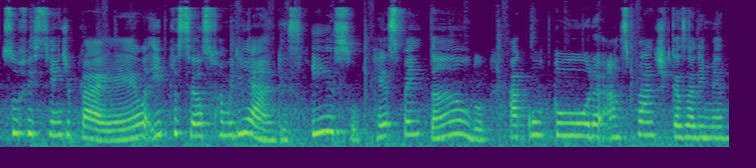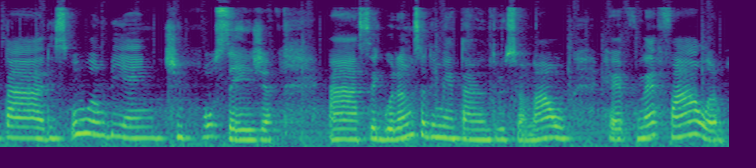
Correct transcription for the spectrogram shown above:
suficiente para ela e para os seus familiares. Isso respeitando a cultura, as práticas alimentares, o ambiente, ou seja, a segurança alimentar e nutricional né, fala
